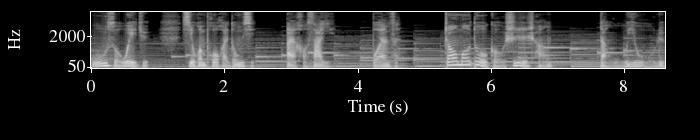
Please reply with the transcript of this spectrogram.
无所畏惧，喜欢破坏东西，爱好撒野，不安分，招猫逗狗是日常，但无忧无虑。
